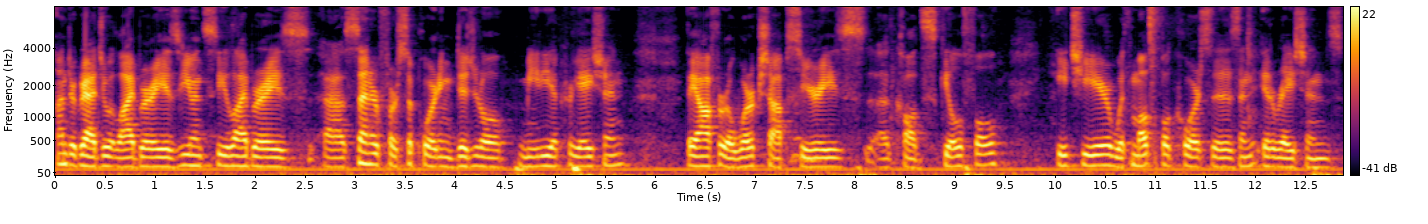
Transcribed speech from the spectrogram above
Undergraduate Library is UNC Library's uh, Center for Supporting Digital Media Creation. They offer a workshop series uh, called SkillfUNC each year with multiple courses and iterations.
